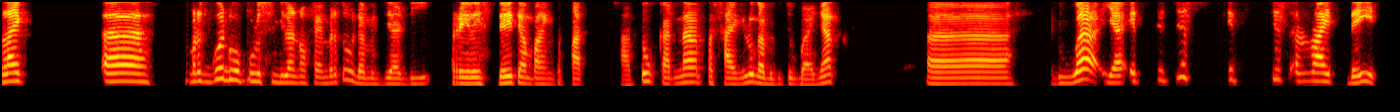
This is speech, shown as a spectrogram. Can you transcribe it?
Like, uh, menurut gue 29 November tuh udah menjadi release date yang paling tepat. Satu, karena pesaing lu nggak begitu banyak uh, dua ya it's it's just it's just a right date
